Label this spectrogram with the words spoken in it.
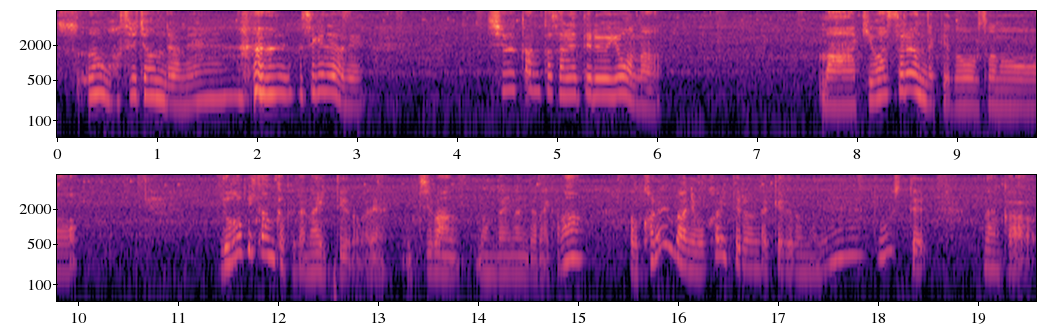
忘れちゃうんだよね。不思議だよね。習慣化されてるようなまあ気はするんだけどその曜日感覚がないっていうのがね一番問題なんじゃないかな。カレンダーにも書いてるんだけれどもねどうしてなんか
